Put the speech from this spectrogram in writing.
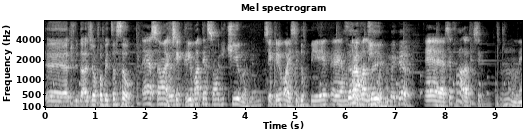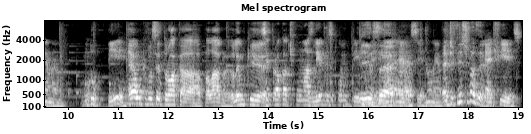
é, atividades de alfabetização. É, são, é, você cria uma atenção auditiva. Você cria, ó, esse do P é um lembra trava-língua. né? Como é que é? É, você fala, você, eu não lembro. O do P, É um que você troca a palavra. Eu lembro que. você troca tipo umas letras e põe o P Isso, meio, é. né? É, você não lembra. É difícil de fazer. É difícil.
